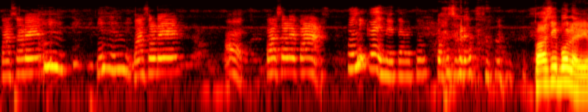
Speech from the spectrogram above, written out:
પાંસડે? પાંસડે? આઠ. પાંસડે પાંચ. બોલે પાછી બોલાય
